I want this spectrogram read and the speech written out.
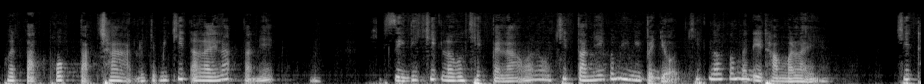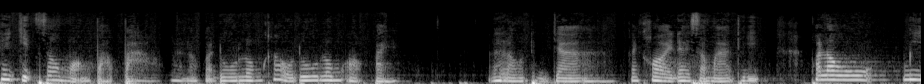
เพื่อตัดภพตัดชาติเราจะไม่คิดอะไรละตอนนี้ สิ่งที่คิดเราก็คิดไปแล้ว ว่าเราคิดตอนนี้ก็ไม่มีประโยชน์ คิดแล้วก็ไม่ได้ทำอะไร คิดให้จิตเศร้าหมองเปล่าๆแล้วเราก็ดูลมเข้าดูลมออกไป แล้วเราถึงจะค่อยๆได้สมาธิ พอเรามี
